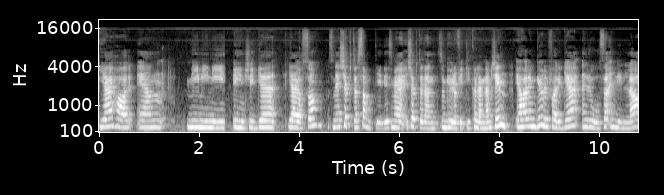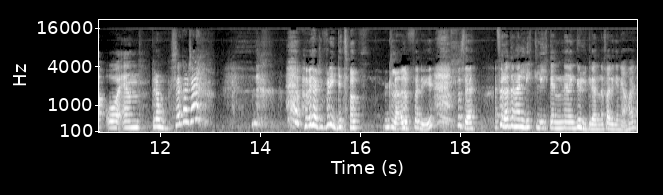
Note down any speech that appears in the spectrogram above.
Jeg har en Mi Mi Mi øyenskygge jeg også, som jeg kjøpte samtidig som jeg kjøpte den som Guro fikk i kalenderen sin. Jeg har en gullfarge, en rosa, en lilla og en bronse, kanskje? Vi er så flinke til å klare farger. Få se. Jeg føler at den er litt lik den gullgrønne fargen jeg har.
